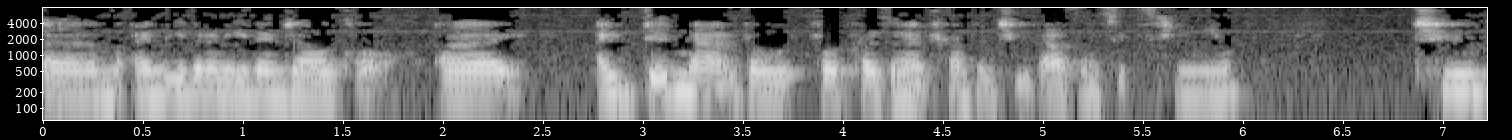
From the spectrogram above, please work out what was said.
Um, I'm even an evangelical. I, I did not vote for President Trump in 2016. Two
